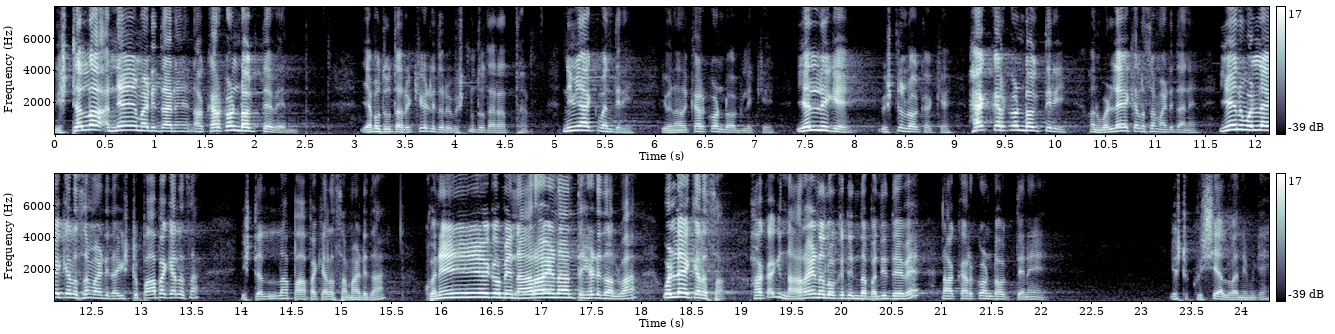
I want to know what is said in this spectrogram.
ಇಷ್ಟೆಲ್ಲ ಅನ್ಯಾಯ ಮಾಡಿದ್ದಾನೆ. ನಾವು ಕರ್ಕೊಂಡು ಹೋಗ್ತೇವೆ ಅಂತ. ಯಮದೂತರು ಕೇಳಿದರು ವಿಷ್ಣುದೂತರ ಅರ್ಥ ನೀವು ಯಾಕೆ ಬಂದಿರಿ? ಇವನನ್ನು ಕರ್ಕೊಂಡು ಹೋಗಲಿಕ್ಕೆ. ಎಲ್ಲಿಗೆ? ವಿಷ್ಣು ಲೋಕಕ್ಕೆ. ಹ್ಯಾಕೆ ಕರ್ಕೊಂಡು ಹೋಗ್ತೀರಿ? ಅವನು ಒಳ್ಳೆಯ ಕೆಲಸ ಮಾಡಿದ್ದಾನೆ. ಏನು ಒಳ್ಳೆಯ ಕೆಲಸ ಮಾಡಿದ? ಇಷ್ಟು ಪಾಪ ಕೆಲಸ? ಇಷ್ಟೆಲ್ಲ ಪಾಪ ಕೆಲಸ ಮಾಡಿದ. ಕೊನೆಗೊಮ್ಮೆ ನಾರಾಯಣ ಅಂತ ಹೇಳಿದಲ್ವಾ? ಒಳ್ಳೆಯ ಕೆಲಸ. ಹಾಗಾಗಿ ನಾರಾಯಣ ಲೋಕದಿಂದ ಬಂದಿದ್ದೇವೆ. ನಾವು ಕರ್ಕೊಂಡು ಹೋಗ್ತೇನೆ. ಎಷ್ಟು ಖುಷಿ ಅಲ್ವಾ ನಿಮಗೆ?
